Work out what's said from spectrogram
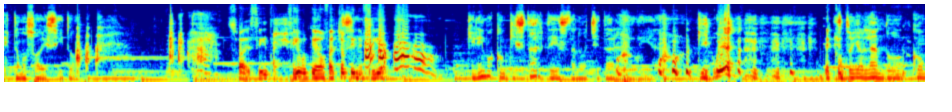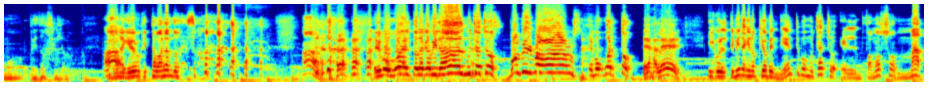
Estamos suavecitos. Suavecito. Sí, porque Don Fachón tiene frío. Queremos conquistarte esta noche, tarde o día. ¿Qué wea? Es Estoy hablando como pedófilo. Ah. Nada que ver porque estaba hablando de eso. ¡Ah! ¡Hemos vuelto a la capital, muchachos! ¡Volvimos! ¡Hemos vuelto! ¡Déjale! Y con el temita que nos quedó pendiente, pues muchachos, el famoso MAP.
